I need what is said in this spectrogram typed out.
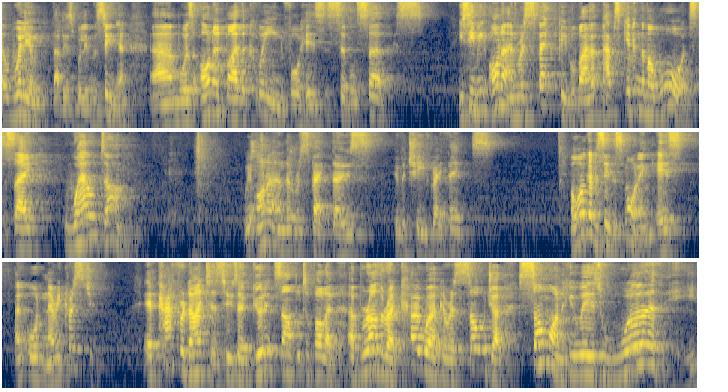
Uh, William, that is William the Senior, um, was honoured by the Queen for his civil service. You see, we honour and respect people by perhaps giving them awards to say, well done. We honour and respect those who've achieved great things. Well, what we're going to see this morning is an ordinary Christian. Epaphroditus, who's a good example to follow, a brother, a co worker, a soldier, someone who is worthy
